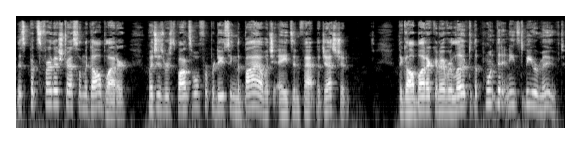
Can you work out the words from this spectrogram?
this puts further stress on the gallbladder, which is responsible for producing the bile which aids in fat digestion. The gallbladder can overload to the point that it needs to be removed.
